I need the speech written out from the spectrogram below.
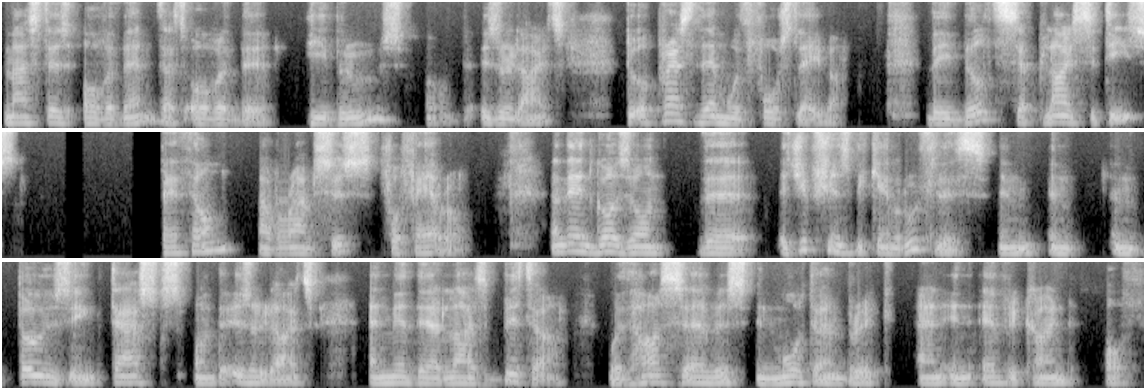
masters over them, that's over the Hebrews or the Israelites, to oppress them with forced labor. They built supply cities, Pithom and Ramses, for Pharaoh. And then goes on, the Egyptians became ruthless in, in imposing tasks on the Israelites and made their lives bitter with hard service in mortar and brick and in every kind of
